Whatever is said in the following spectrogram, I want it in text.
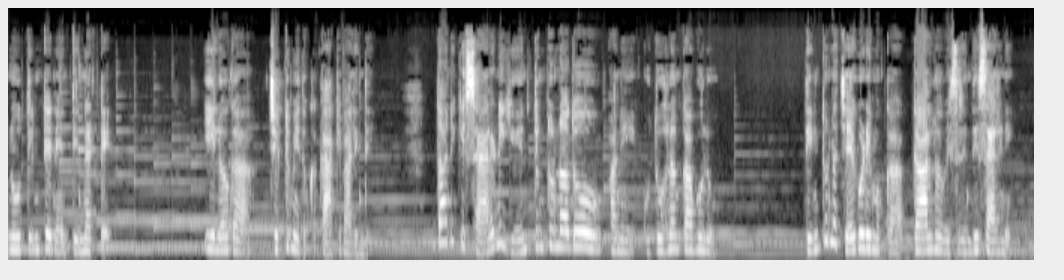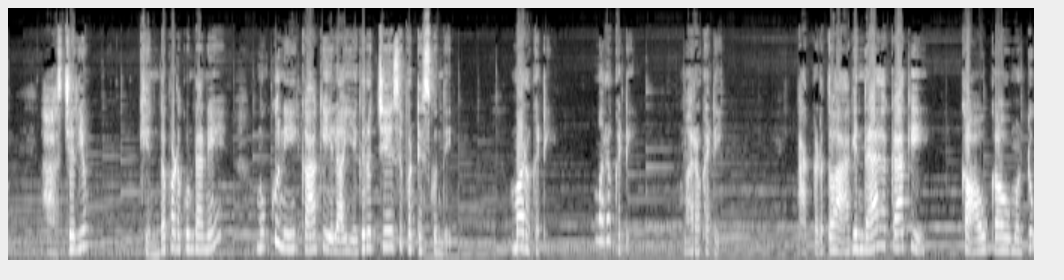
నువ్వు తింటే నేను తిన్నట్టే. ఈలోగా చెట్టు మీద ఒక కాకి వాలింది. దానికి శాలిని ఏం తింటున్నాదో అని కుతూహలం కాబోలు. తింటున్న చేగుడి ముక్క గాల్లో విసిరింది శాలిని. ఆశ్చర్యం కింద పడకుండానే ముక్కుని కాకి ఇలా ఎగురొచ్చేసి పట్టేసుకుంది. మరొకటి మరొకటి మరొకటి. అక్కడతో ఆగిందా కాకి? కావు కావుమంటూ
